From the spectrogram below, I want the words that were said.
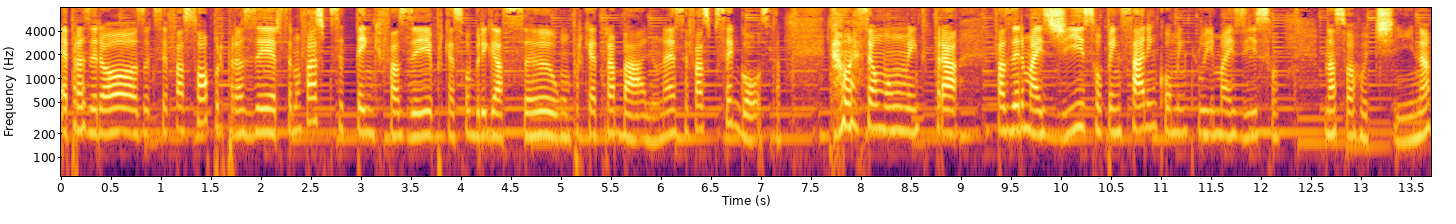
é prazerosa, que você faz só por prazer, você não faz porque você tem que fazer, porque é sua obrigação, porque é trabalho, né? Você faz porque você gosta. Então, esse é um momento para fazer mais disso ou pensar em como incluir mais isso na sua rotina.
